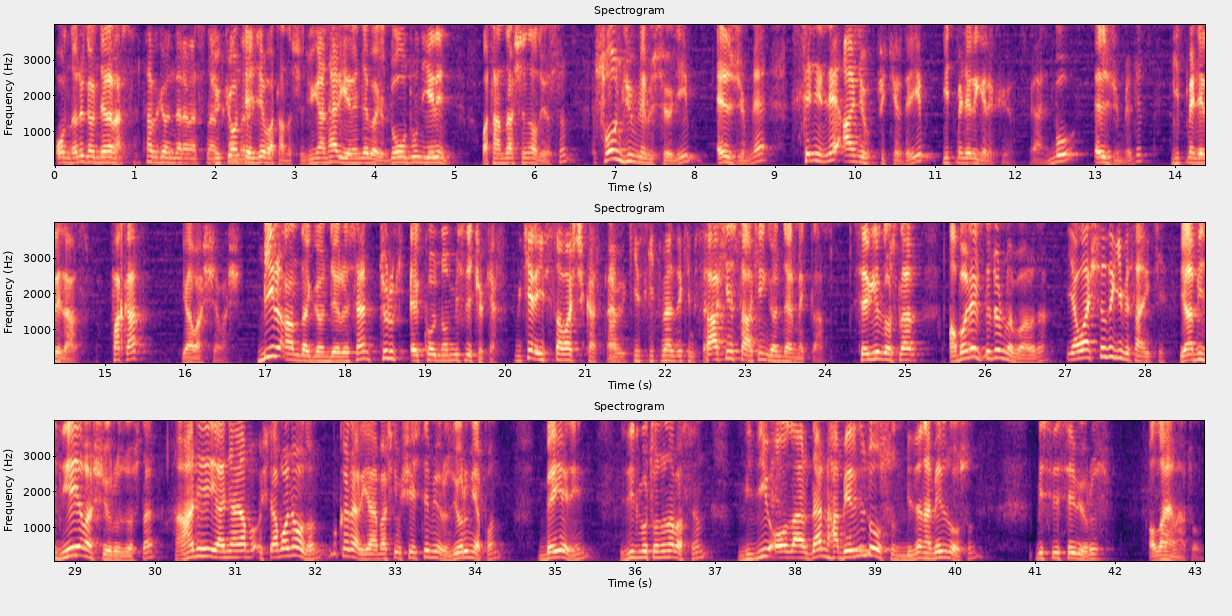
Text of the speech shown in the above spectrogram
onları gönderemezsin. Tabii gönderemezsin Çünkü o onları. TC vatandaşı. Dünyanın her yerinde böyle. Doğduğun yerin vatandaşlığını alıyorsun. Son cümlemi söyleyeyim. Ez cümle. Seninle aynı fikirdeyim. Gitmeleri gerekiyor. Yani bu ez cümledir. Gitmeleri lazım. Fakat yavaş yavaş. Bir anda gönderirsen Türk ekonomisi de çöker. Bir kere iç savaş çıkar. Evet. Abi kimse gitmez de kimse. Sakin sakin göndermek lazım. Sevgili dostlar, abonelik ne durumda bu arada? Yavaşladı gibi sanki. Ya biz niye yavaşlıyoruz dostlar? Ha, Hadi yani işte abone olun. Bu kadar ya. Başka bir şey istemiyoruz. Yorum yapın. Beğenin. Zil butonuna basın. Videolardan haberiniz olsun. Bizden haberiniz olsun. Biz sizi seviyoruz. Allah'a emanet olun.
